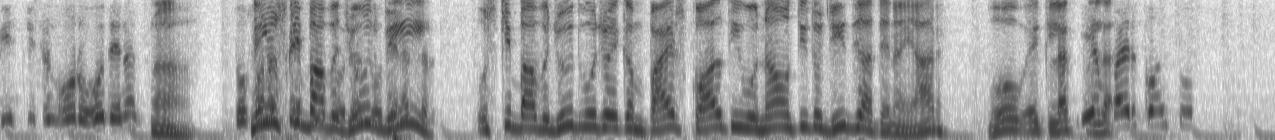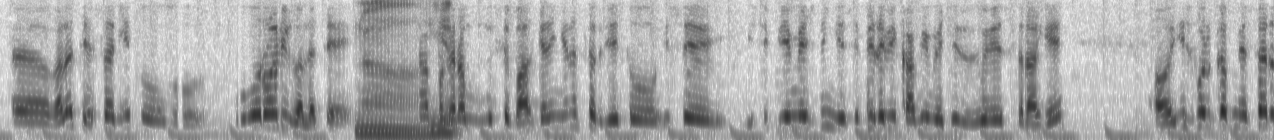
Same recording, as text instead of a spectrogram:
बीस तीस रन और होते ना हाँ। नहीं उसके बावजूद भी उसके बावजूद वो जो एक अंपायर कॉल थी वो ना होती तो जीत जाते ना यार। वो एक लक अंपायर कॉल तो गलत है सर ये तो ओवरऑल ही गलत है। हाँ, आप अगर हम मुझसे बात करेंगे ना सर ये तो इससे इसी पी मैच नहीं इससे पहले भी काफ़ी मैचेस हुए इस तरह के। और इस वर्ल्ड कप में सर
